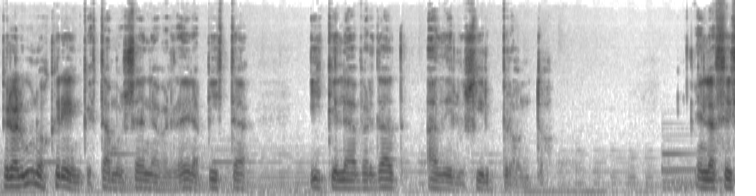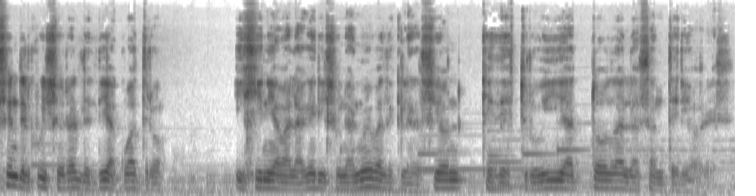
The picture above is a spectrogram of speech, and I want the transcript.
Pero algunos creen que estamos ya en la verdadera pista y que la verdad ha de lucir pronto. En la sesión del juicio oral del día 4, Higinia Balaguer hizo una nueva declaración que destruía todas las anteriores.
